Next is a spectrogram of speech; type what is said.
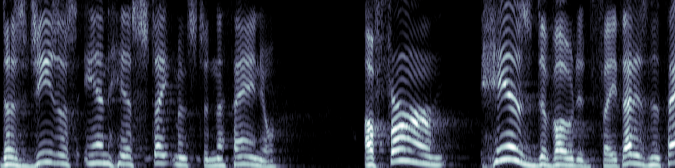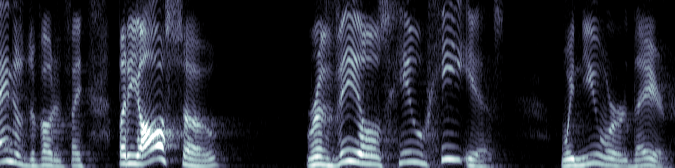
does Jesus, in his statements to Nathanael, affirm his devoted faith, that is Nathanael's devoted faith, but he also reveals who he is when you were there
